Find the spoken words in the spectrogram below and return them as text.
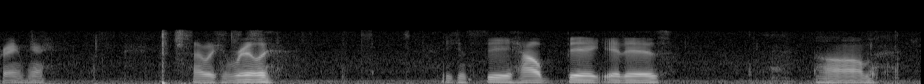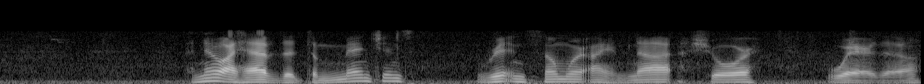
frame here, so we can really, you can see how big it is. Um, I know I have the dimensions written somewhere. I am not sure where though.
